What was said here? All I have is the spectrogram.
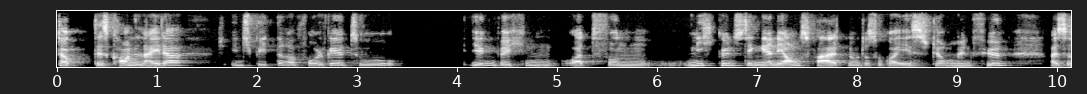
das kann leider in späterer Folge zu irgendwelchen Ort von nicht günstigen Ernährungsverhalten oder sogar Essstörungen führen. Also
